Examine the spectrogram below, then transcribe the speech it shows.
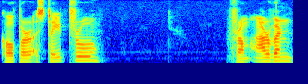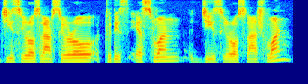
copper straight through from R1 G0 slash 0 to this S1 G0 slash 1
